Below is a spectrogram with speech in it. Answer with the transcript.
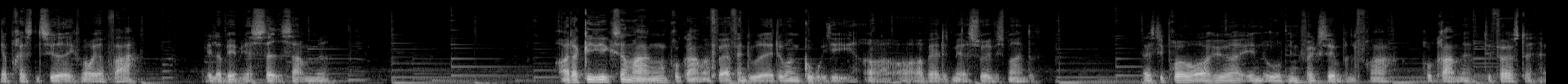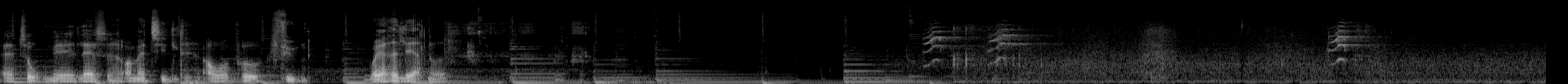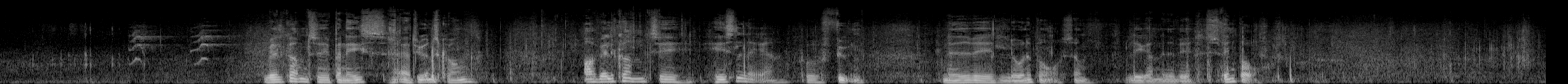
Jeg præsenterede ikke, hvor jeg var, eller hvem jeg sad sammen med. Og der gik ikke så mange programmer, før jeg fandt ud af, at det var en god idé at, at, at være lidt mere service-minded. Lad os lige prøve at høre en åbning for eksempel fra programmet, det første af to med Lasse og Mathilde over på Fyn, hvor jeg havde lært noget. Velkommen til Banæs af Dyrens Konge. Og velkommen til Hesselager på Fyn, nede ved Lundeborg, som ligger nede ved Svendborg.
